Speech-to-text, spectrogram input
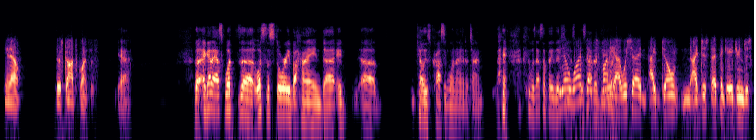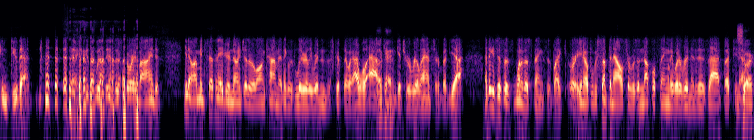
you know, there's consequences. Yeah. But I got to ask, what the what's the story behind uh, it, uh, Kelly's crossing one eye at a time? was that something that you know what? That's funny. I wish I I don't. I just I think Adrian just can do that. I think it was, is the story behind it. You know, I mean, Seth and Adrian have known each other a long time. I think it was literally written in the script that way. I will ask okay. him and get you a real answer. But yeah, I think it's just one of those things that like, or you know, if it was something else or it was a knuckle thing, they would have written it as that. But you know, sure.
